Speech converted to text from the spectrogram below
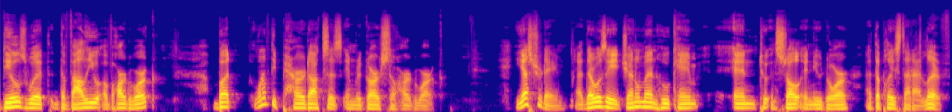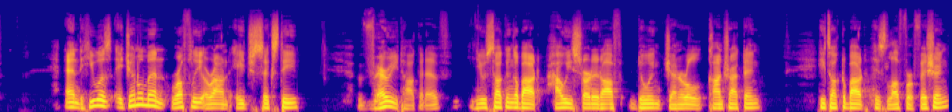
deals with the value of hard work, but one of the paradoxes in regards to hard work. Yesterday, uh, there was a gentleman who came in to install a new door at the place that I live. And he was a gentleman roughly around age 60, very talkative. He was talking about how he started off doing general contracting. He talked about his love for fishing.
